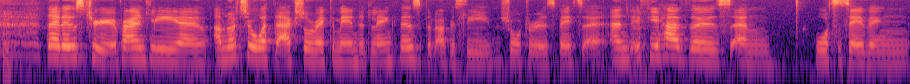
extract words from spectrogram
that is true. Apparently, uh, I'm not sure what the actual recommended length is, but obviously shorter is better. And if you have those um, water-saving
